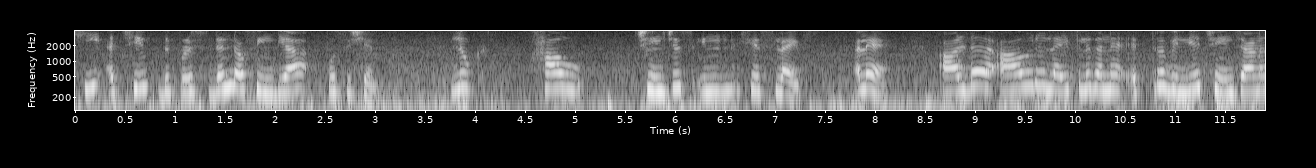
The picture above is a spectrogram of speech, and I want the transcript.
he achieved the president of india position look how changes in his life അല്ലേ? ആളുടെ ആ ഒരു ലൈഫിൽ തന്നെ എത്ര വലിയ ചേഞ്ചാണ്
